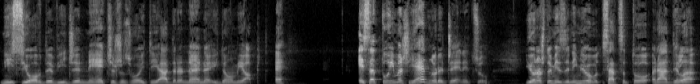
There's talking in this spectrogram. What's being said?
nisi ovde viđen, nećeš osvojiti Jadra, ne, ne, idemo mi opet. E, e sad tu imaš jednu rečenicu i ono što mi je zanimljivo, sad sam to radila,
